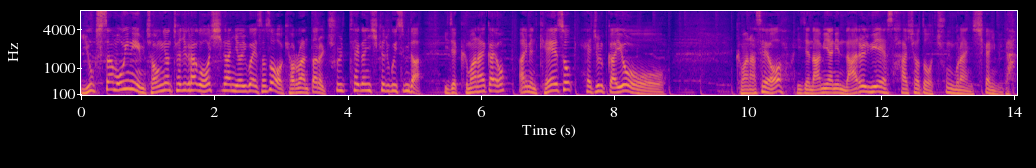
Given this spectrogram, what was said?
6352님, 정년 퇴직을 하고 시간 여유가 있어서 결혼한 딸을 출퇴근 시켜주고 있습니다. 이제 그만할까요? 아니면 계속 해줄까요? 그만하세요. 이제 남이 아닌 나를 위해 사셔도 충분한 시간입니다.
